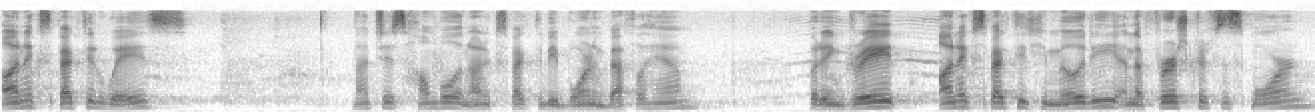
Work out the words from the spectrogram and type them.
unexpected ways. Not just humble and unexpected to be born in Bethlehem, but in great unexpected humility. And the first Christmas born,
